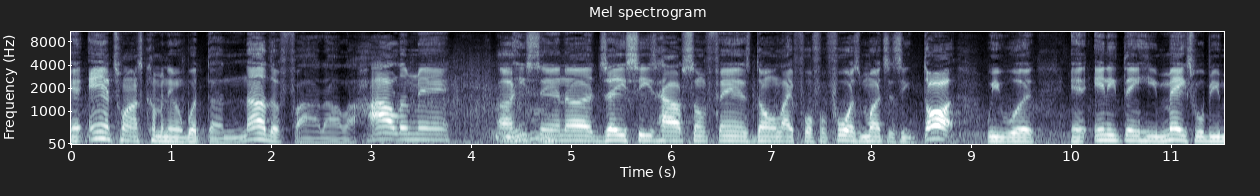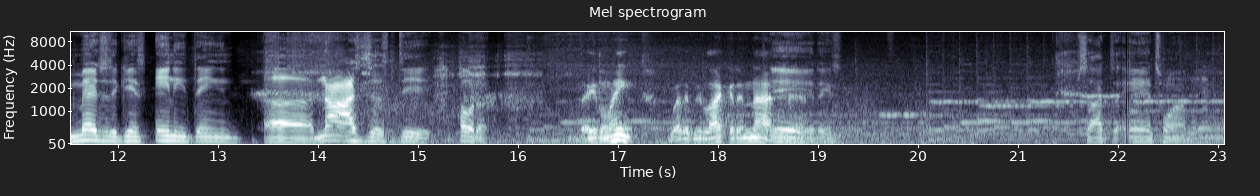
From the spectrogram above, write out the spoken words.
And Antoine's coming in with another five dollar holler, man. Uh, he's saying uh, JC's how some fans don't like 444 as much as he thought we would, and anything he makes will be measured against anything uh, Nas just did. Hold up. They linked, whether we like it or not. Yeah, man. they. Shout to Antoine, man.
